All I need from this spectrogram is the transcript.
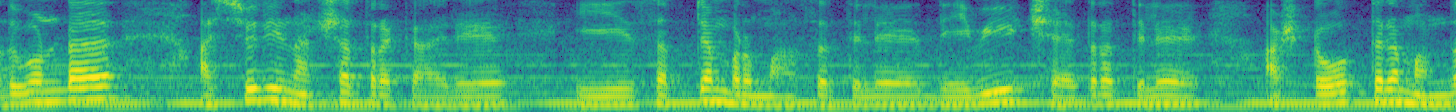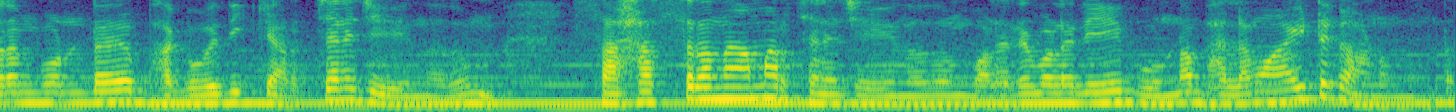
അതുകൊണ്ട് അശ്വതി നക്ഷത്രക്കാർ ഈ സെപ്റ്റംബർ മാസത്തിൽ ദേവീക്ഷേത്രത്തിൽ അഷ്ടോത്തര മന്ത്രം കൊണ്ട് ഭഗവതിക്ക് അർച്ചന ചെയ്യുന്നതും സഹസ്രനാമർച്ചന ചെയ്യുന്നതും വളരെ വളരെ ഗുണഫലമായിട്ട് കാണുന്നുണ്ട്.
